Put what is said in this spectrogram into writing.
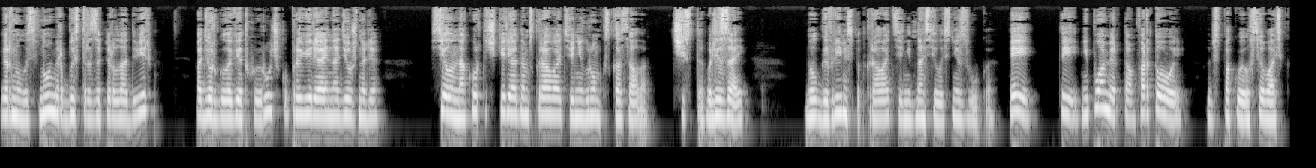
вернулась в номер, быстро заперла дверь, подергала ветхую ручку, проверяя, надежно ли. Села на корточки рядом с кроватью и негромко сказала «Чисто, вылезай». Долгое время из-под кровати не доносилось ни звука. «Эй, ты не помер там, фартовый?» – забеспокоился Васька.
